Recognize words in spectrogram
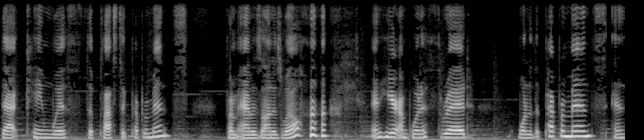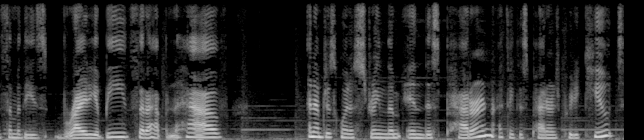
that came with the plastic peppermints from Amazon as well. and here I'm going to thread one of the peppermints and some of these variety of beads that I happen to have. And I'm just going to string them in this pattern. I think this pattern is pretty cute.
